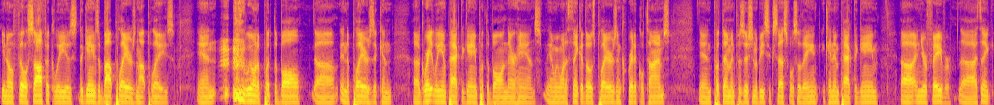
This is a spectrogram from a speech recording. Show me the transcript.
you know, philosophically is the game's about players, not plays. And we want to put the ball uh, in the players that can uh, greatly impact the game, put the ball in their hands. And we want to think of those players in critical times and put them in position to be successful so they can impact the game uh, in your favor. Uh, I think,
